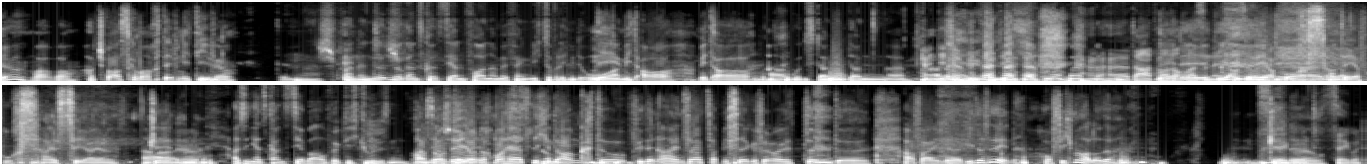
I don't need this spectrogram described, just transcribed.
ja, war, war, hat Spaß gemacht, definitiv, mhm. ja. Na, spannend. Äh, nur, nur, ganz kurz, deren Vorname fängt nicht zufällig mit O nee, an. mit A. Mit A. Ah, gut, dann. dann äh, Kein Déjà-vu für dich. da hat man nee, doch nee, was in der Andrea Fuchs, ja, Andrea Fuchs heißt sie, ja, ja. Ah, genau. Also jetzt kannst du sie aber auch wirklich grüßen. Also Andrea, nochmal herzlichen Dank du, für den Einsatz, hat mich sehr gefreut und äh, auf ein äh, Wiedersehen, hoffe ich mal, oder? Sehr genau. gut, sehr gut.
